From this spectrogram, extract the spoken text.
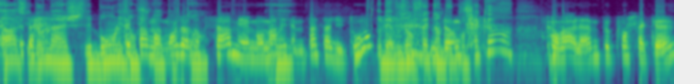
Ah, c'est dommage. C'est bon les pas anchois moi, moi j'adore ça, mais mon mari Ouais. n'aime pas ça du tout. Eh ben, vous en faites un peu pour chacun. Voilà, un peu pour chacun.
